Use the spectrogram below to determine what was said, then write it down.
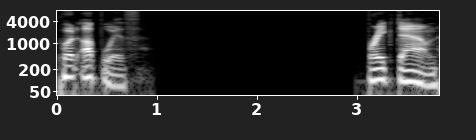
Put up with. Break down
